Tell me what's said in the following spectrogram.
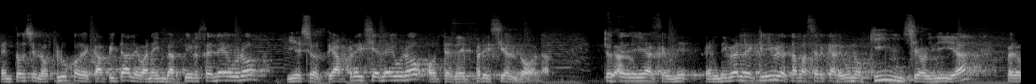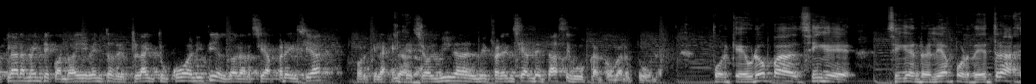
Entonces los flujos de capitales van a invertirse en euros y eso te aprecia el euro o te deprecia el dólar. Yo te diría que el, nivel de equilibrio está más cerca de 1.15 hoy día, pero claramente cuando hay eventos de flight to quality el dólar se aprecia porque la gente se olvida del diferencial de tasa y busca cobertura porque Europa sigue, sigue en realidad por detrás.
